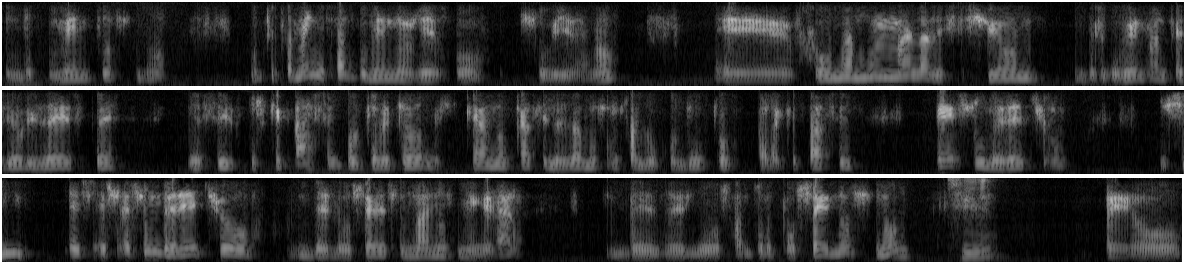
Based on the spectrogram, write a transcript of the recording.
sin documentos, ¿no? Porque también están poniendo en riesgo su vida, ¿no? Eh, fue una muy mala decisión del gobierno anterior y de este decir, pues que pasen por territorio mexicano, casi les damos un salvoconducto para que pasen, es su derecho, pues sí, es, es un derecho de los seres humanos migrar desde los antropocenos, ¿no? Sí. Pero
